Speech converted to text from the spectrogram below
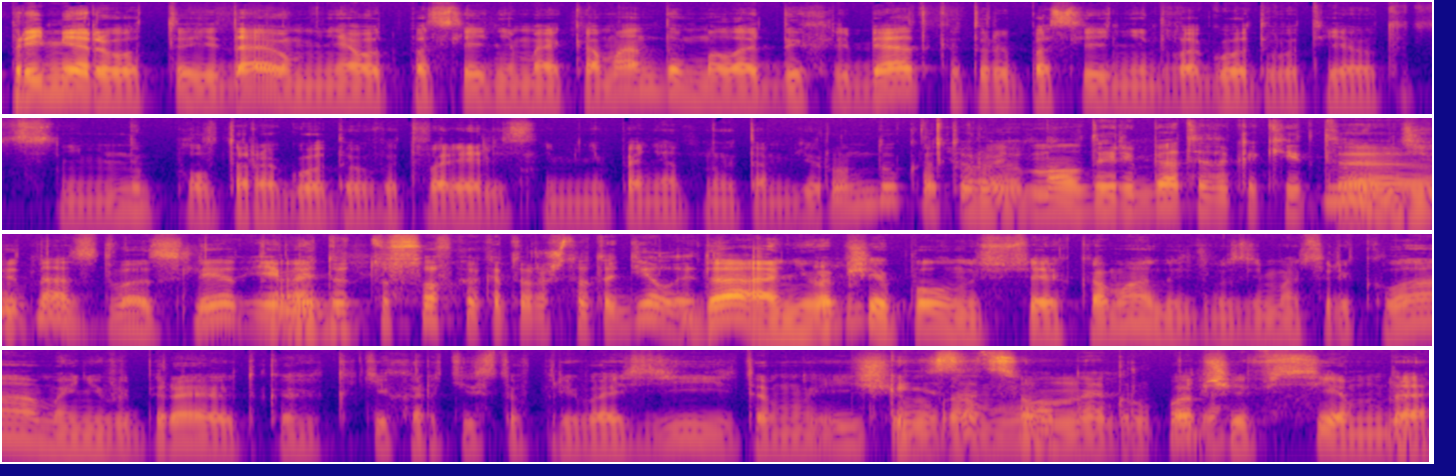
пример, вот, да, у меня вот последняя моя команда молодых ребят, которые последние два года, вот я вот тут с ними, ну, полтора года вытворяли с ними непонятную там ерунду, которая... Молодые ребята это какие-то... Ну, 19-20 лет. Я имею в виду тусовка, которая что-то делает? Да, они mm-hmm. вообще полностью, вся их команда, они там занимаются рекламой, они выбирают, как, каких артистов привозить, там, ищут... Организационная группа, Вообще да? всем, да.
